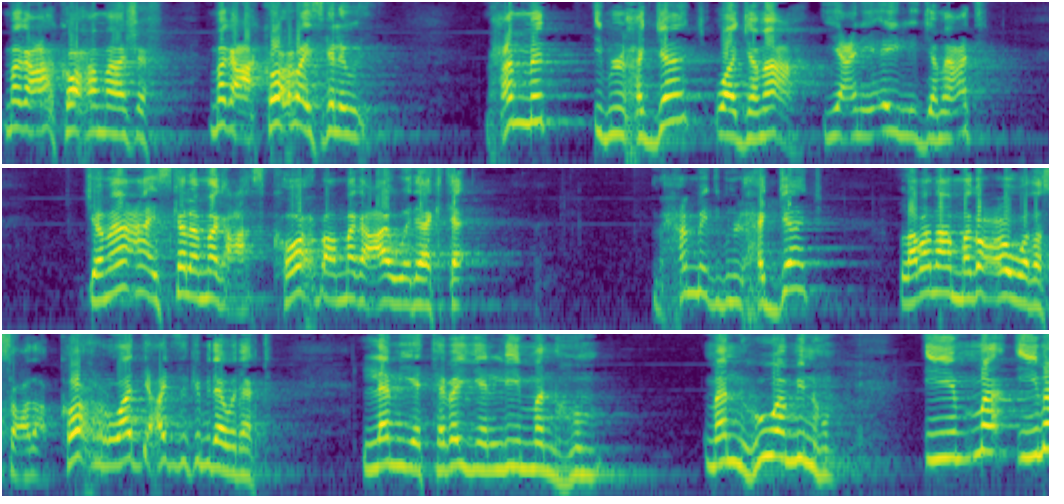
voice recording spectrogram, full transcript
Magaca kooxa maaha sheekh magaca koox baa iskale wey maxamed ibn xajaaj waa jamaaca yani ay lijamaacati jamaaca iskale magacaas koox baa magacaa wadaagta maxamed ibn xajaaj labadaa magacoo wada socda koox ruwaaddii xadiiska ka mid a wadaagta lam yatabayan lii man hum man huwa minhum ima iima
